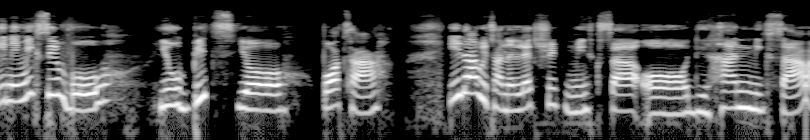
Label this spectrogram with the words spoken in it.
In a mixing bowl, you beat your butter either with an electric mixer or the hand mixer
